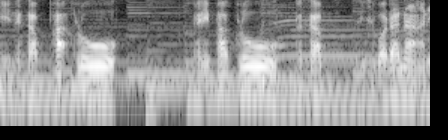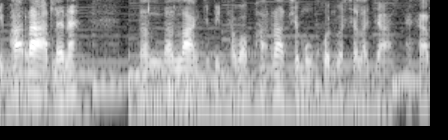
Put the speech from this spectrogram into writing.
นี่นะครับพระครู อันนี้พระครูนะครับเฉพาะด้านหน้าอันนี้พระราชแล้วนะด้านด้านล่างจะเป็นคำว่าพระราชมงคลวัชราจารย์นะครับ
